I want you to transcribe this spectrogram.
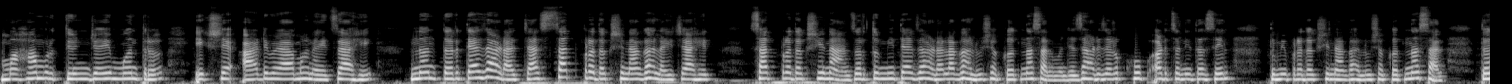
महामृत्युंजय मंत्र एकशे आठ वेळा म्हणायचा आहे. नंतर त्या झाडाच्या सात प्रदक्षिणा घालायच्या आहेत. सात प्रदक्षिणा जर तुम्ही त्या झाडाला घालू शकत नसाल म्हणजे झाड जर खूप अडचणीत असेल तुम्ही प्रदक्षिणा घालू शकत नसाल तर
